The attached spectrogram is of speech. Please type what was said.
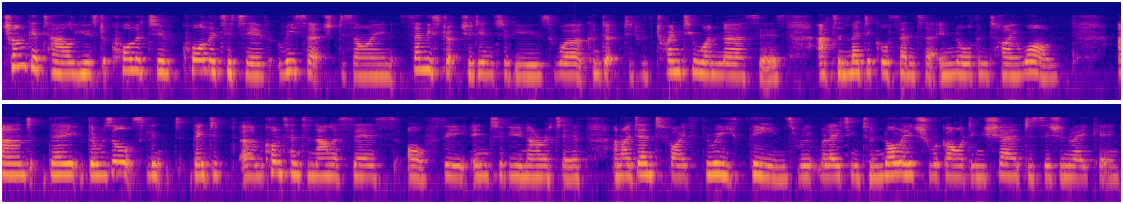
Chung et al. used a qualitative, qualitative research design, semi-structured interviews were conducted with 21 nurses at a medical centre in northern Taiwan and they the results linked they did um, content analysis of the interview narrative and identified three themes re relating to knowledge regarding shared decision making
